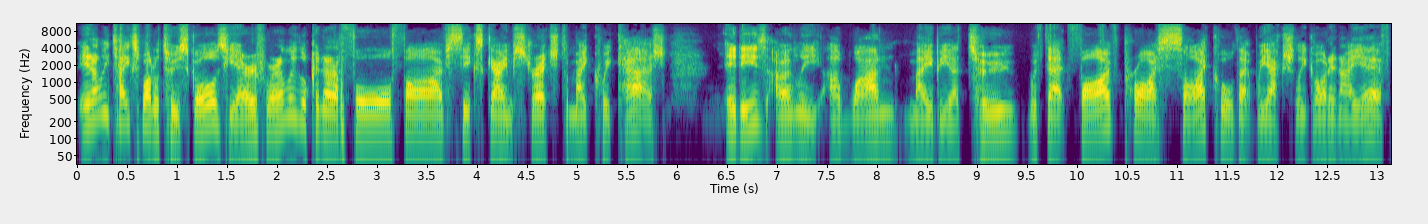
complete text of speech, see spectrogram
it only takes one or two scores here. If we're only looking at a four, five, six game stretch to make quick cash, it is only a one, maybe a two with that five price cycle that we actually got in AF.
